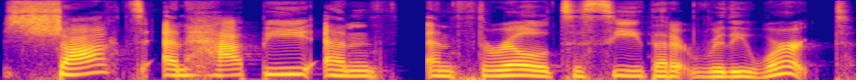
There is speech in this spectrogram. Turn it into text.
shocked and happy and and thrilled to see that it really worked.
